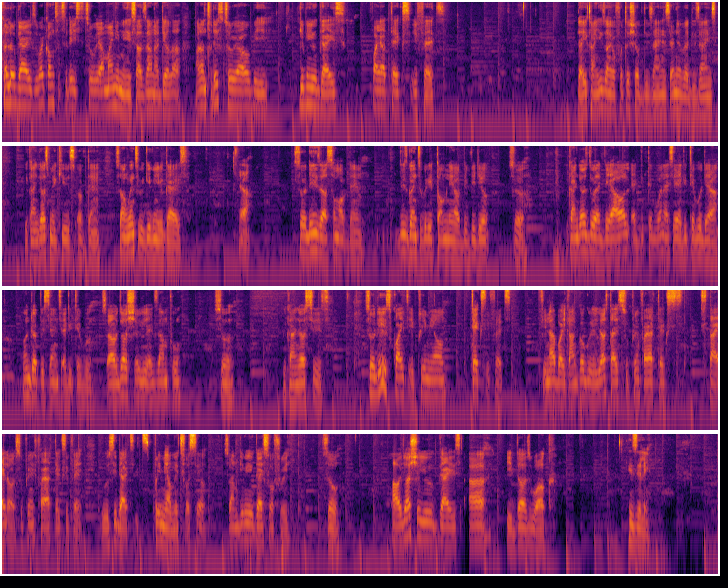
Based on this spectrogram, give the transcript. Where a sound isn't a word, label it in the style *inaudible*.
hello guys. Welcome to today's tutorial. My name is Hazzan Adeola and on today's tutorial I'll be giving you guys fire text effects that you can use on your Photoshop designs any of your designs. You can just make use of them. So I'm going to be giving you guys yeah. So these are some of them. This is going to be the thumbnail of the video. So you can just do it. They are all editable. When I say editable they are 100% editable. So I'll just show you example. So you can just see it. So this is quite a premium text effect. If you know but you can google it. Just type supreme fire text style or supreme fire text effect. You will see that it's premium it's for sale. So i'm giving you guys for free. So i'll just show you guys how it does work easily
